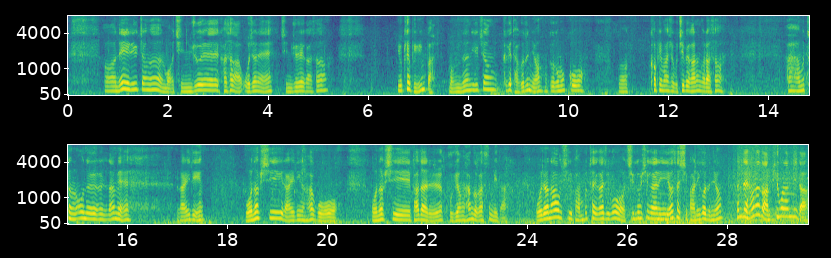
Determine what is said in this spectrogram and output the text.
어, 내일 일정은 뭐 진주에 가서 오전에 진주에 가서 육회 비빔밥 먹는 일정 그게 다거든요. 그거 먹고 뭐 커피 마시고 집에 가는 거라서 아, 아무튼 오늘 남해 라이딩 원 없이 라이딩하고 원 없이 바다를 구경한 것 같습니다. 오전 9시 반부터 해가지고 지금 시간이 6시 반이거든요. 근데 하나도 안 피곤합니다.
